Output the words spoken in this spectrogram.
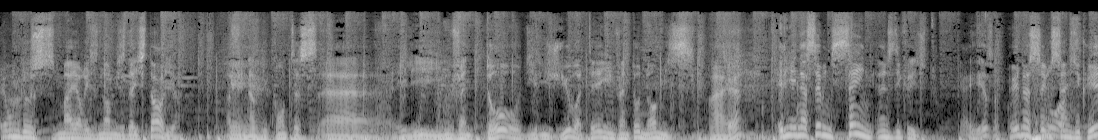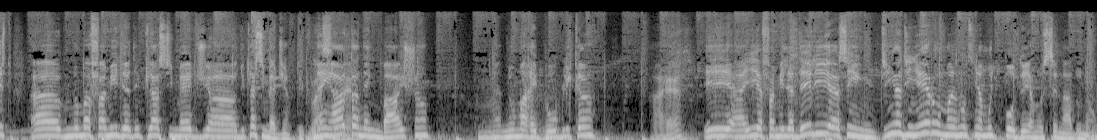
é um dos maiores nomes da história. Afinal é? de contas, ah, ele inventou, dirigiu, até inventou nomes. Ah, é? Ele nasceu em 100 antes de Cristo. É isso? Ele nasceu em 100 de Cristo, ah, numa família de classe média, de classe média, De classe nem alta média. nem baixa, numa república. Ah, é? E aí a família dele, assim, tinha dinheiro, mas não tinha muito poder no Senado, não.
